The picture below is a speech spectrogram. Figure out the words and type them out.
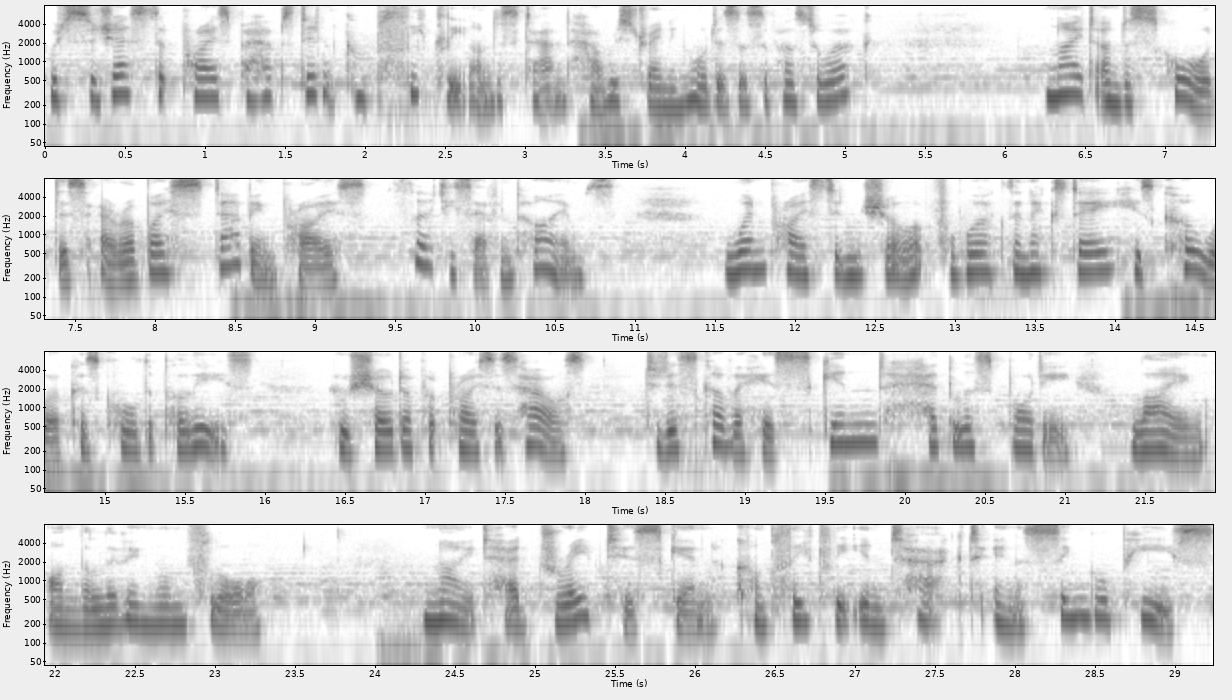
which suggests that Price perhaps didn't completely understand how restraining orders are supposed to work. Knight underscored this error by stabbing Price 37 times. When Price didn't show up for work the next day, his co workers called the police, who showed up at Price's house to discover his skinned, headless body lying on the living room floor. Knight had draped his skin completely intact in a single piece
